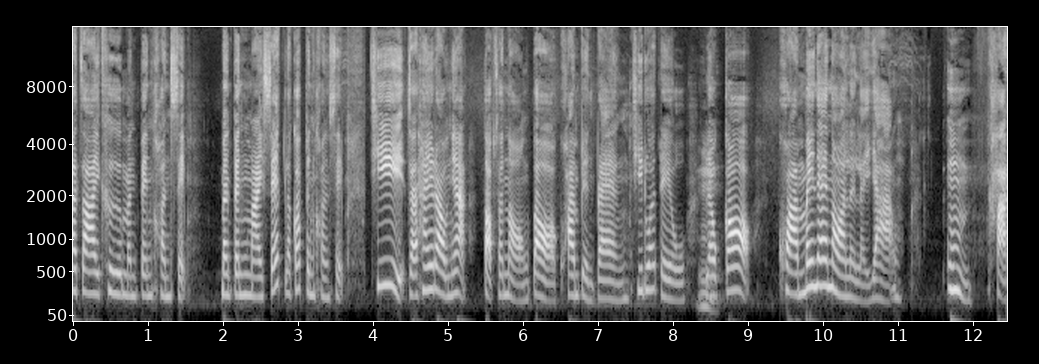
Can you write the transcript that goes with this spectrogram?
อาจารย์คือมันเป็นคอนเซปต์มันเป็น mindset แล้วก็เป็นคอนเซปต์ที่จะให้เราเนี่ยตอบสนองต่อความเปลี่ยนแปลงที่รวดเร็วอืมแล้วก็ความไม่แน่นอนหลาย ๆ อย่าง อืมค่ะ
